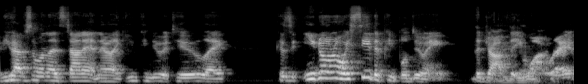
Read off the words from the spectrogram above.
if you have someone that's done it and they're like you can do it too like because you don't always see the people doing the job that you want right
